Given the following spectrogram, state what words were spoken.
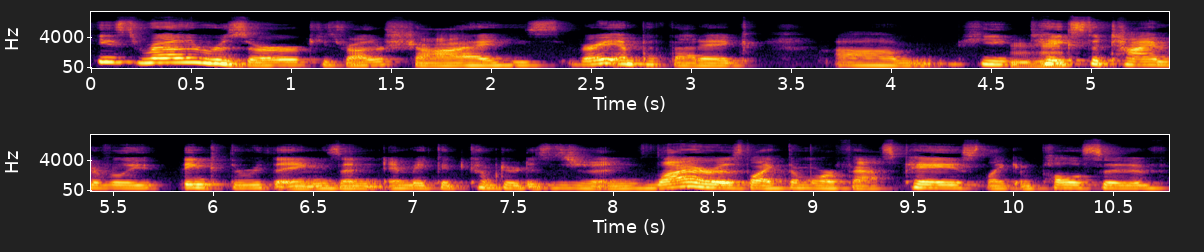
he's rather reserved. He's rather shy. He's very empathetic. Um, he mm-hmm. takes the time to really think through things and, and make it come to a decision. Lyra is like the more fast paced, like impulsive,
